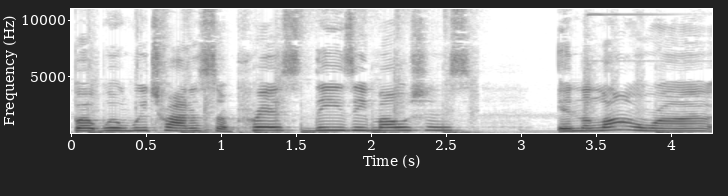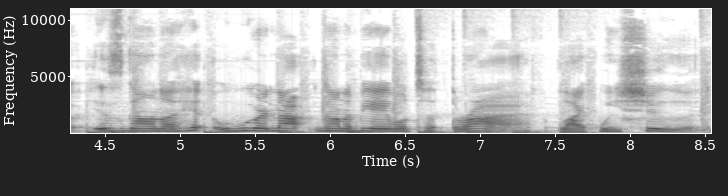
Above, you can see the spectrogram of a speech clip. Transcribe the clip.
But when we try to suppress these emotions, in the long run, is gonna we're not gonna be able to thrive like we should.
